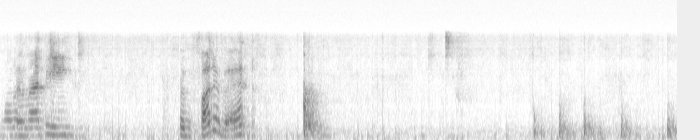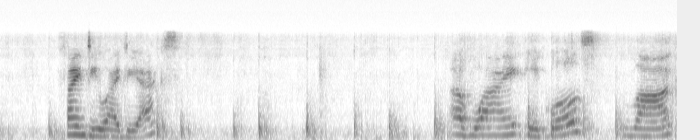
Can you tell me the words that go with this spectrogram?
Well, then let me, for the fun of it, find dy dx of y equals log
